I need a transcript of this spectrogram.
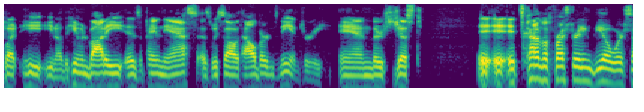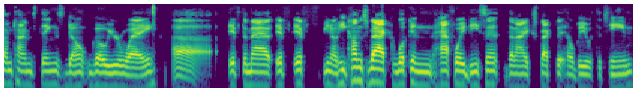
but he, you know, the human body is a pain in the ass, as we saw with Haliburton's knee injury. And there's just, it, it, it's kind of a frustrating deal where sometimes things don't go your way. Uh, if the Mav, if if you know he comes back looking halfway decent, then I expect that he'll be with the team,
